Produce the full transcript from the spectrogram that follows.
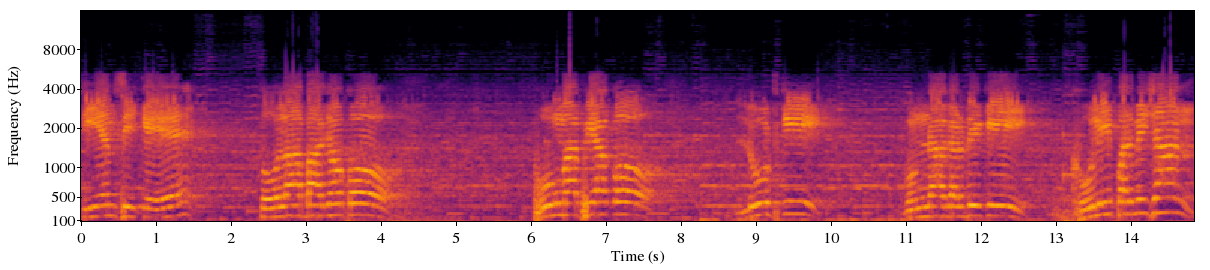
टीएमसी के तोलाबाजों को, भूमाफिया को लूट की, गुंडागर्दी की, खुली परमिशन।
